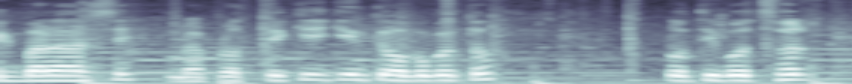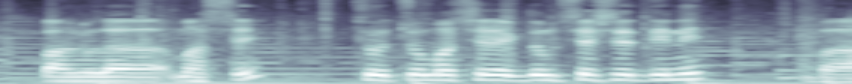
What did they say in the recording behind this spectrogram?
একবার আসে, আমরা প্রত্যেকেই কিন্তু অবগত। প্রতি বছর বাংলা মাসে, চৈত্র মাসের একদম শেষের দিনে বা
